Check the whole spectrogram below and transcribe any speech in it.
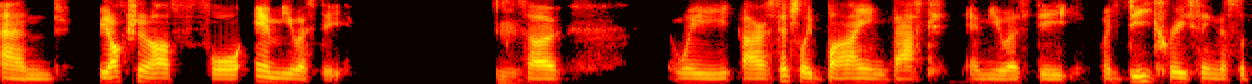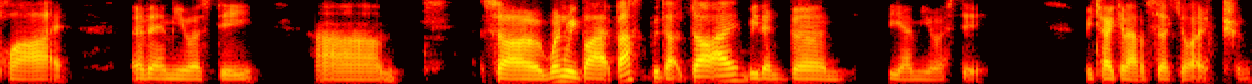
and we auction it off for MUSD. Mm. So we are essentially buying back MUSD. We're decreasing the supply of MUSD. Um, so when we buy it back with that DAI, we then burn the MUSD. We take it out of circulation.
